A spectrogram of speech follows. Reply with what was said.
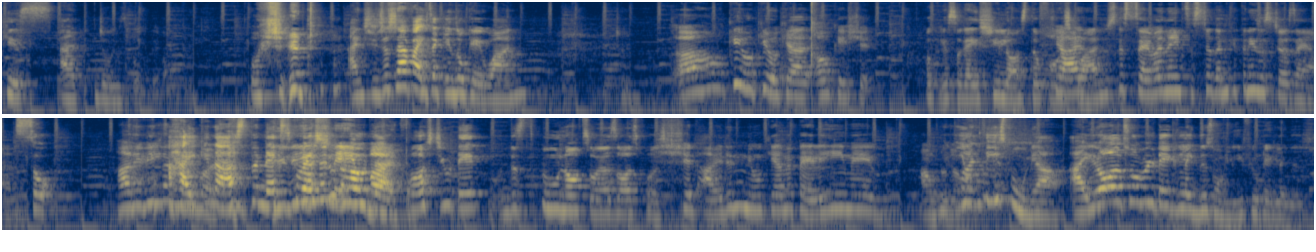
kiss at joey's birthday party Oh shit. and she just have five seconds okay one Uh, okay, okay, okay. Okay, shit. okay so guys she lost the first यार one उसके seven eight sisters then कितनी sisters हैं यार? so हाँ reveal the I name can but. ask the next Reveal the question name about but. that. First, you take the spoon of soya sauce first. Shit, I didn't know क्या मैं पहले ही मैं out हो One जाऊँ. teaspoon, yeah. I also will take like this only if you take like this.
